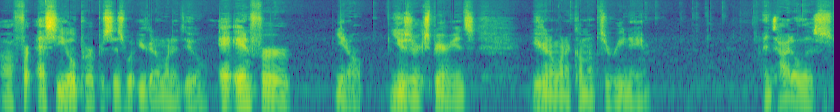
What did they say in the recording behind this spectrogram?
Uh, for SEO purposes, what you're going to want to do, and, and for you know user experience, you're going to want to come up to rename and title this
